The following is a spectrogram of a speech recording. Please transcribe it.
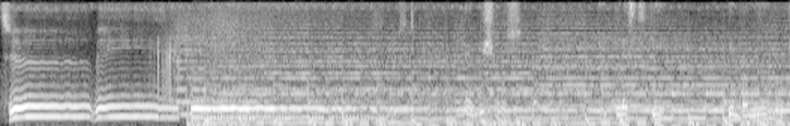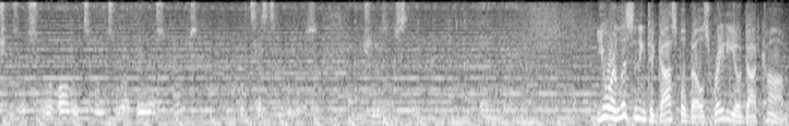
to be blessed day in the name of Jesus. We'll all return to our various homes with testimonies. In Jesus' name, amen. You are listening to GospelBellsRadio.com,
